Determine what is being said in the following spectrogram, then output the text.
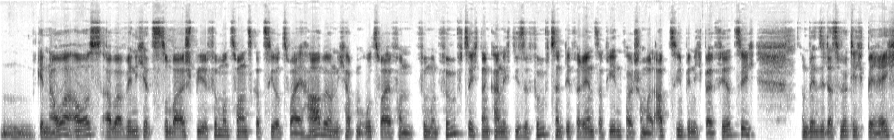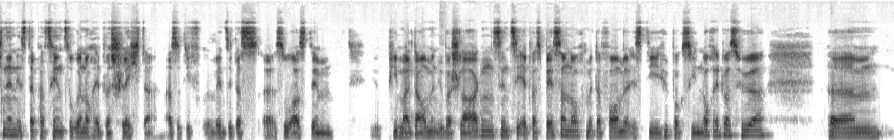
genauer aus. Aber wenn ich jetzt zum Beispiel 25er CO2 habe und ich habe ein O2 von 55, dann kann ich diese 15 Differenz auf jeden Fall schon mal abziehen, bin ich bei 40. Und wenn Sie das wirklich berechnen, ist der Patient sogar noch etwas schlechter. Also die, wenn Sie das äh, so aus dem Pi mal Daumen überschlagen, sind Sie etwas besser noch. Mit der Formel ist die Hypoxie noch etwas höher. Ähm,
